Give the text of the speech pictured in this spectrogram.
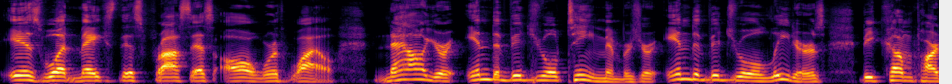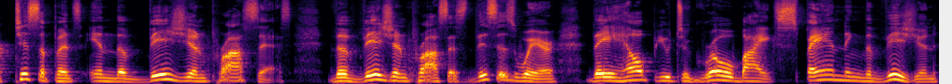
is what makes this process all worthwhile. Now, your individual team members, your individual leaders become participants in the vision process. The vision process, this is where they help you to grow by expanding the vision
